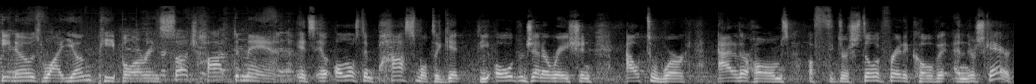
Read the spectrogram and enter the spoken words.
He knows why young people are in such hot demand. It's almost impossible to get the older generation out to work, out of their homes. They're still afraid of COVID and they're scared.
